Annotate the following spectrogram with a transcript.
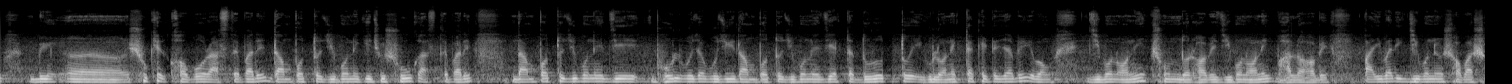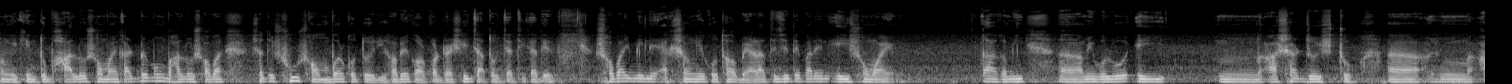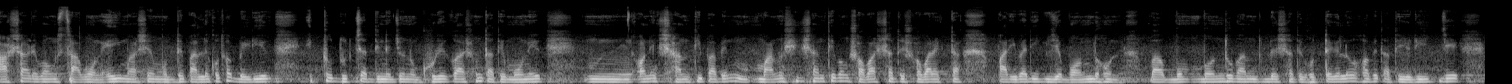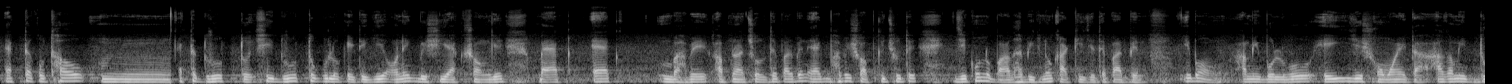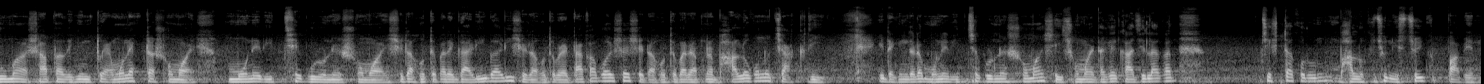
সুখের খবর আসতে পারে, দাম্পত্য জীবনে কিছু সুখ আসতে পারে। দাম্পত্য জীবনে যে ভুল বোঝাবুঝি, দাম্পত্য জীবনে যে একটা দূরত্ব, এগুলো অনেকটা কেটে যাবে এবং জীবন অনেক সুন্দর হবে, জীবন অনেক ভালো হবে। পারিবারিক জীবনেও সবার সঙ্গে কিন্তু ভালো সময় কাটবে এবং ভালো সবার সাথে সুসম্পর্ক তৈরি হবে কর্কট রাশির জাতক জাতিকাদের। সবাই মিলে একসঙ্গে কোথাও বেড়াতে যেতে পারেন, এই সময় আগামী আমি বলব এই আষাঢ় জ্যৈষ্ঠ আষাঢ় এবং শ্রাবণ এই মাসের মধ্যে পারলে কোথাও বেরিয়ে একটু দু চার দিনের জন্য ঘুরে আসুন, তাতে মনের অনেক শান্তি পাবেন, মানসিক শান্তি এবং সবার সাথে সবার একটা পারিবারিক যে বন্ধন বা বন্ধু বান্ধবদের সাথে ঘুরতে গেলেও হবে, তাতে যদি যে একটা কোথাও একটা দূরত্ব, সেই দূরত্বগুলো কেটে গিয়ে অনেক বেশি একসঙ্গে বা এক এক ভাবে আপনারা চলতে পারবেন, একভাবে সব কিছুতে যে কোনো বাধা বিঘ্ন কাটিয়ে যেতে পারবেন। এবং আমি বলব, এই যে সময়টা, আগামী দু মাস আপনাদের কিন্তু এমন একটা সময়, মনের ইচ্ছে পূরণের সময়। সেটা হতে পারে গাড়ি, বাড়ি, সেটা হতে পারে টাকা পয়সা, সেটা হতে পারে আপনার ভালো কোনো চাকরি। এটা কিন্তু একটা মনের ইচ্ছে পূরণের সময়, সেই সময়টাকে কাজে লাগান। চেষ্টা করুন, ভালো কিছু নিশ্চয়ই পাবেন।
